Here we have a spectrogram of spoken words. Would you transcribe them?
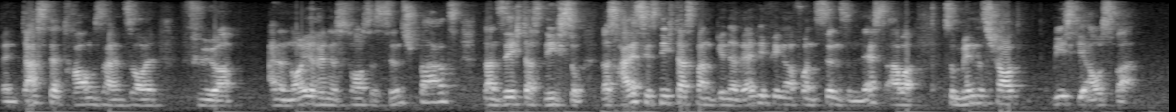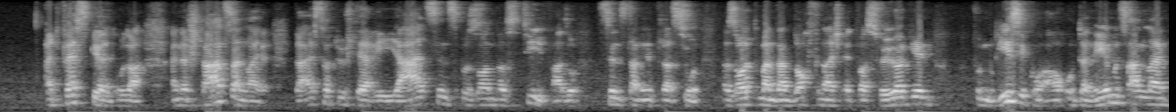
Wenn das der Traum sein soll für eine neue Renaissance des Zinssparens, dann sehe ich das nicht so. Das heißt jetzt nicht, dass man generell die Finger von Zinsen lässt, aber zumindest schaut, wie ist die Auswahl ein Festgeld oder eine Staatsanleihe, da ist natürlich der Realzins besonders tief, also Zins dann Inflation. Da sollte man dann doch vielleicht etwas höher gehen vom Risiko auch Unternehmensanleihen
